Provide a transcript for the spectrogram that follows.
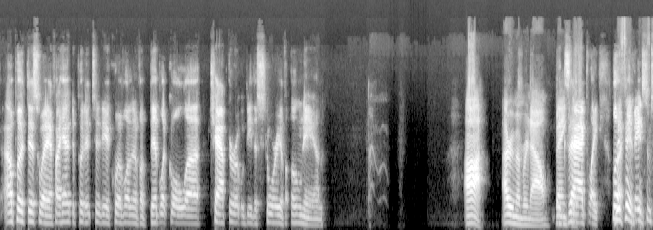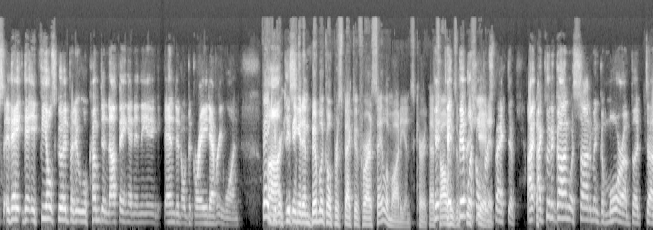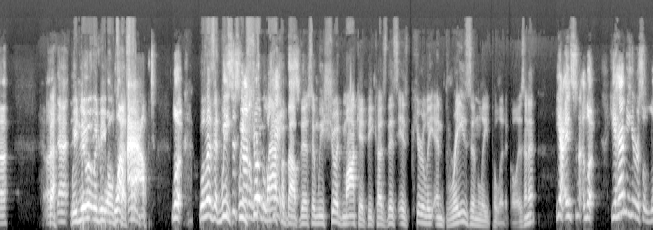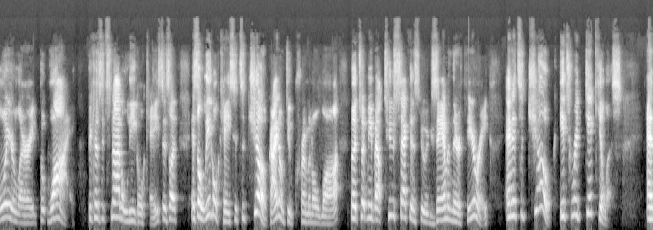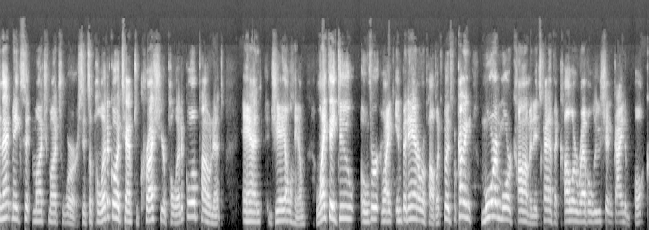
I'll put it this way: if I had to put it to the equivalent of a biblical uh, chapter, it would be the story of Onan. Ah, I remember now. Thank exactly. You. Look, it makes them. They, they, it feels good, but it will come to nothing, and in the end, it'll degrade everyone. Thank you uh, for keeping this, it in biblical perspective for our Salem audience, Kurt. That's always biblical perspective. I, I could have gone with Sodom and Gomorrah, but uh, uh, that we knew it would be old. Well, apt. Look. Well, listen, we, we should laugh case. about this and we should mock it because this is purely and brazenly political, isn't it? Yeah, it's not. Look, you have me here as a lawyer, Larry, but why? Because it's not a legal case. It's a it's a legal case. It's a joke. I don't do criminal law, but it took me about two seconds to examine their theory, and it's a joke. It's ridiculous. And that makes it much, much worse. It's a political attempt to crush your political opponent and jail him like they do over like in banana republic but it's becoming more and more common it's kind of the color revolution kind of book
